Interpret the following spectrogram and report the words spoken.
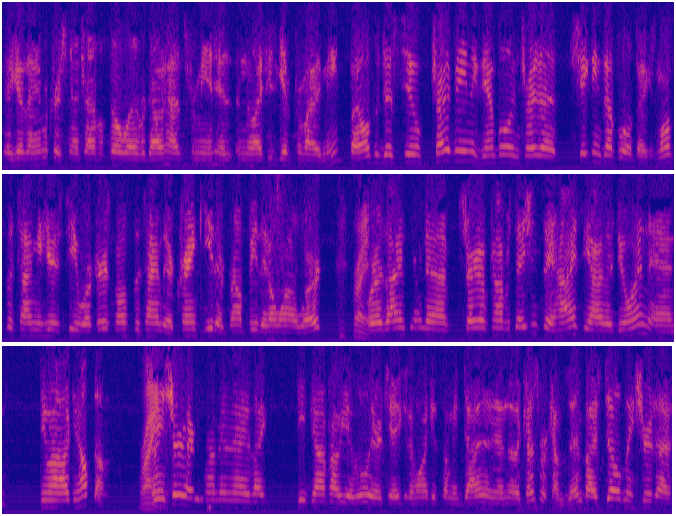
because I am a Christian, I try to fulfill whatever God has for me in His in the life He's given provided me. But also just to try to be an example and try to shake things up a little bit because most of the time you hear see workers, most of the time they're cranky, they're grumpy, they don't want to work. Right. Whereas I'm trying to strike up conversation, say hi, see how they're doing, and see how I can help them. I mean, sure, every now and then I like deep down probably get a little irritated because I want to get something done, and another customer comes in, but I still make sure to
